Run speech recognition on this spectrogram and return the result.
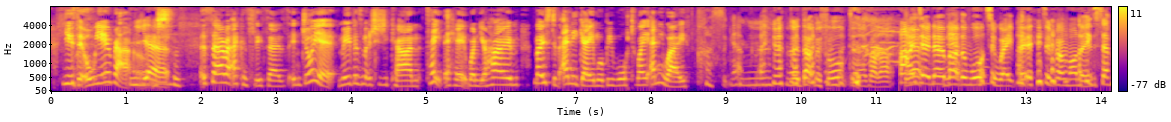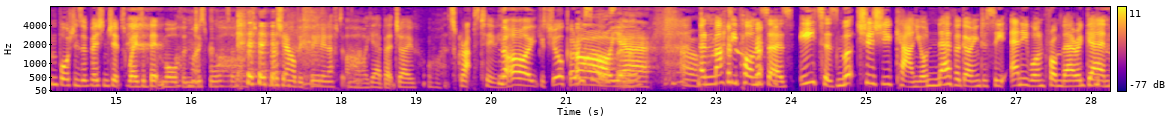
Use it all year round. Yeah. Sarah Eckersley says, enjoy it. Move as much as you can. Take the hit when you're home. Most of any game will be waterway anyway. yeah. Mm, heard that before. I don't know about that. I don't know about the water weight bit, if I'm I think honest. seven portions of fish and chips weighs a bit more oh than just water. Imagine how I'll be feeling after that. Oh yeah, but Jo, oh, scraps too. Yeah. No, oh, you sure curry Oh, sauce. then, yeah. Oh. And Matty Pond says, "Eat as much as you can. You're never going to see anyone from there again.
